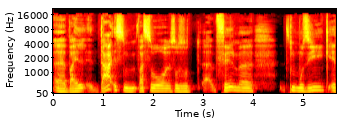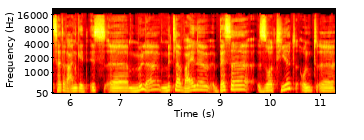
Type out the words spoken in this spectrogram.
äh, weil da ist was so so so äh, Filme Musik etc. angeht, ist äh, Müller mittlerweile besser sortiert und äh,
